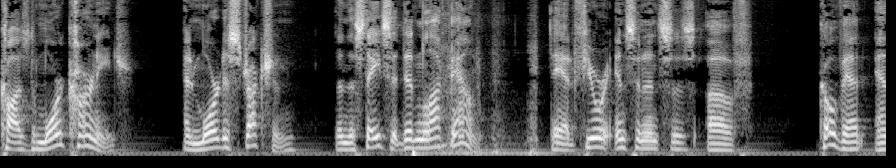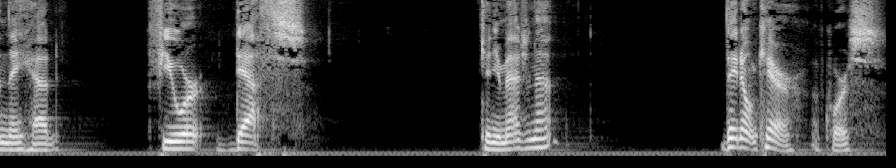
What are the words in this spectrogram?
caused more carnage and more destruction than the states that didn't lock down. They had fewer incidences of COVID and they had fewer deaths. Can you imagine that? They don't care, of course,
